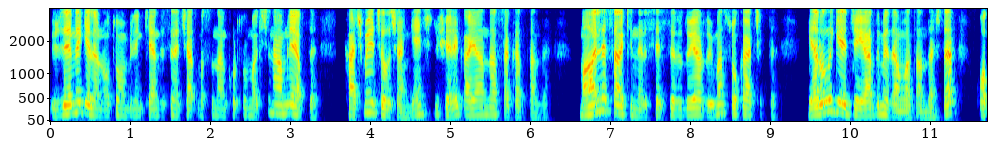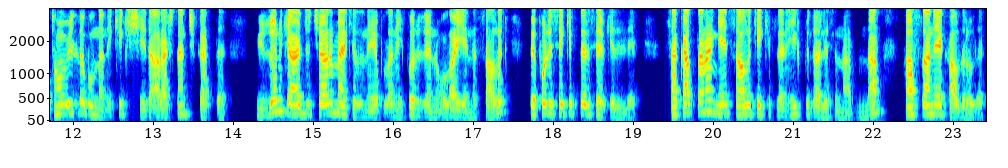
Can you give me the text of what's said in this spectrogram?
üzerine gelen otomobilin kendisine çarpmasından kurtulmak için hamle yaptı. Kaçmaya çalışan genç düşerek ayağından sakatlandı. Mahalle sakinleri sesleri duyar duymaz sokağa çıktı. Yaralı gence yardım eden vatandaşlar otomobilde bulunan iki kişiyi de araçtan çıkarttı. 112 acil çağrı merkezine yapılan ihbar üzerine olay yerine sağlık ve polis ekipleri sevk edildi. Sakatlanan genç sağlık ekiplerinin ilk müdahalesinin ardından hastaneye kaldırıldı.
